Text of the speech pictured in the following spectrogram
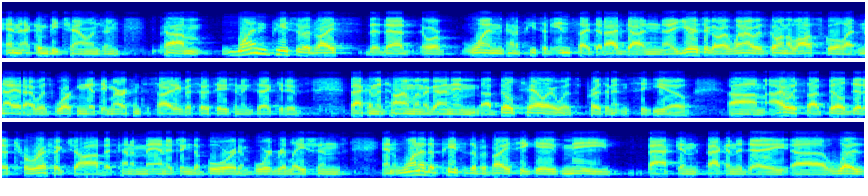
and that can be challenging. Um, one piece of advice that, that, or one kind of piece of insight that I'd gotten uh, years ago when I was going to law school at night, I was working at the American Society of Association Executives back in the time when a guy named uh, Bill Taylor was president and CEO. Um, I always thought Bill did a terrific job at kind of managing the board and board relations. And one of the pieces of advice he gave me back in back in the day uh, was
